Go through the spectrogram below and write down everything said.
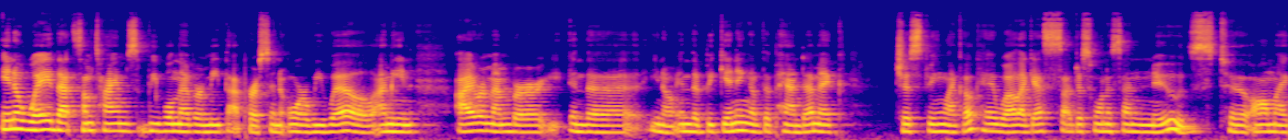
in a way that sometimes we will never meet that person or we will i mean I remember in the, you know, in the beginning of the pandemic, just being like, okay, well, I guess I just want to send nudes to all my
